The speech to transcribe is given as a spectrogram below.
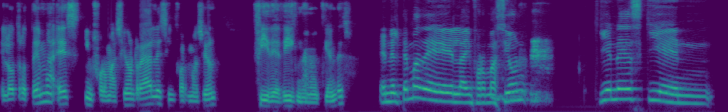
el otro tema es información real, es información fidedigna, ¿me entiendes? En el tema de la información, ¿quién es quien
